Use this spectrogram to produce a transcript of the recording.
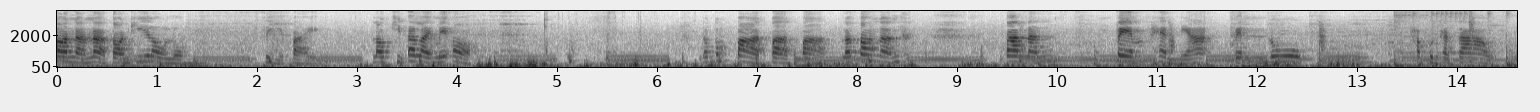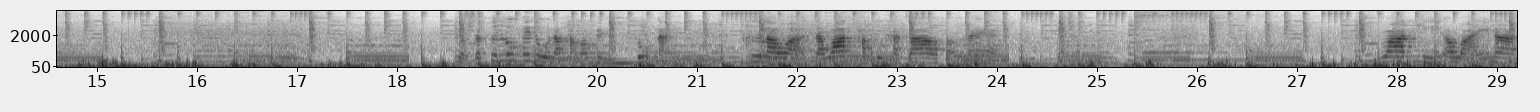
ตอนนั้นอะตอนที่เราลงสีไป เราคิดอะไรไม่ออก แล้วก็ปาดปาดปาด แล้วตอนนั้น ตอนนั้นเฟรมแผ่นเนี้ย เป็นรูปพระพุทธเจ้า เดี๋ยวจะขึ้นรูปให้ดูนะคะว่าเป็นรูปไหน คือเราอะจะวาดพระพุทธเจ้า งเอาไว้นาน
